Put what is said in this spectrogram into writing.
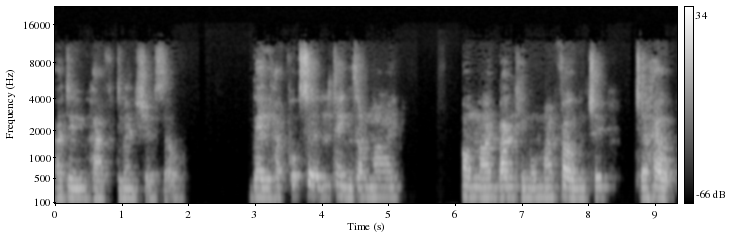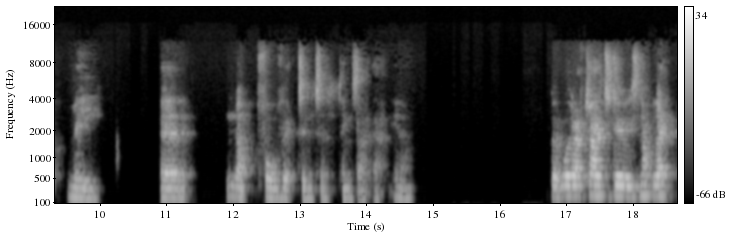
I do have dementia, so they have put certain things on my online banking on my phone to to help me uh, not fall victim to things like that, you know. But what I've tried to do is not let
